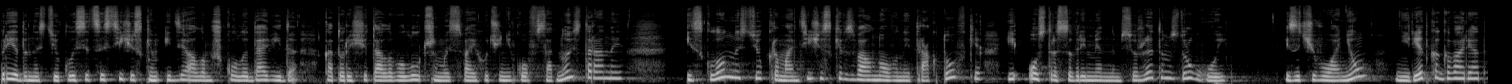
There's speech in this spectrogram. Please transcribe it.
преданностью классицистическим идеалам школы Давида, который считал его лучшим из своих учеников с одной стороны, и склонностью к романтически взволнованной трактовке и остросовременным сюжетам с другой – из-за чего о нем нередко говорят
